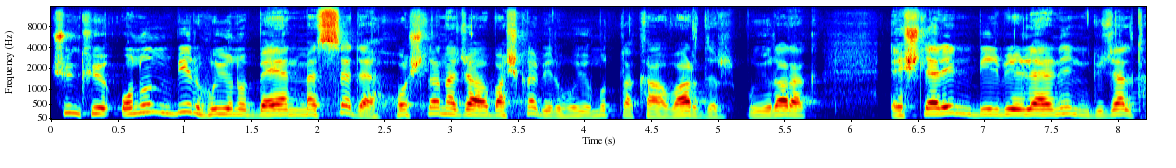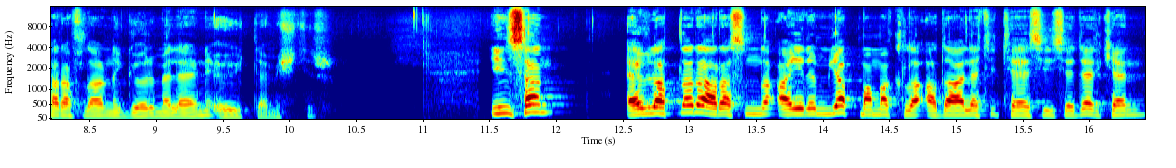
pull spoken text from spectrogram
çünkü onun bir huyunu beğenmezse de hoşlanacağı başka bir huyu mutlaka vardır buyurarak eşlerin birbirlerinin güzel taraflarını görmelerini öğütlemiştir. İnsan evlatları arasında ayrım yapmamakla adaleti tesis ederken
